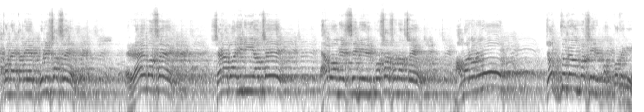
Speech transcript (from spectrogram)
এখন এখানে পুলিশ আছে, র্যাব আছে, সেনাবাহিনী আছে, এবং এ সিভিল প্রশাসন আছে। আমার অনুরোধ চোদ্দগ্রামবাসীর পক্ষ থেকে।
